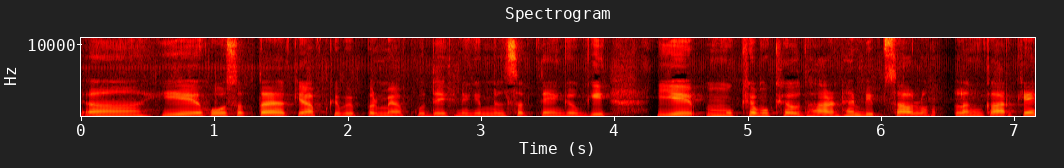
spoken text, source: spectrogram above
आ, ये हो सकता है कि आपके पेपर में आपको देखने के मिल सकते हैं क्योंकि ये मुख्य मुख्य उदाहरण है बिप्सा अलंकार के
